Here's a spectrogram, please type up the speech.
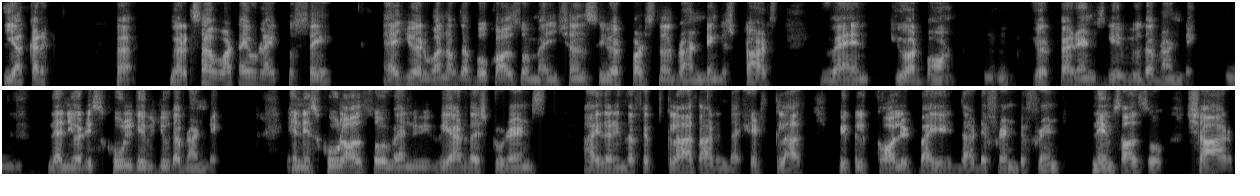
Yeah, correct. Uh, Garksa, what I would like to say, as your one of the book also mentions, your personal branding starts when you are born. Mhm. Your parents give you the branding. Mhm. Then your school gives you the branding. In school also, when we, we are the students, either in the fifth class or in the eighth class, people call it by the different different names also, sharp,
